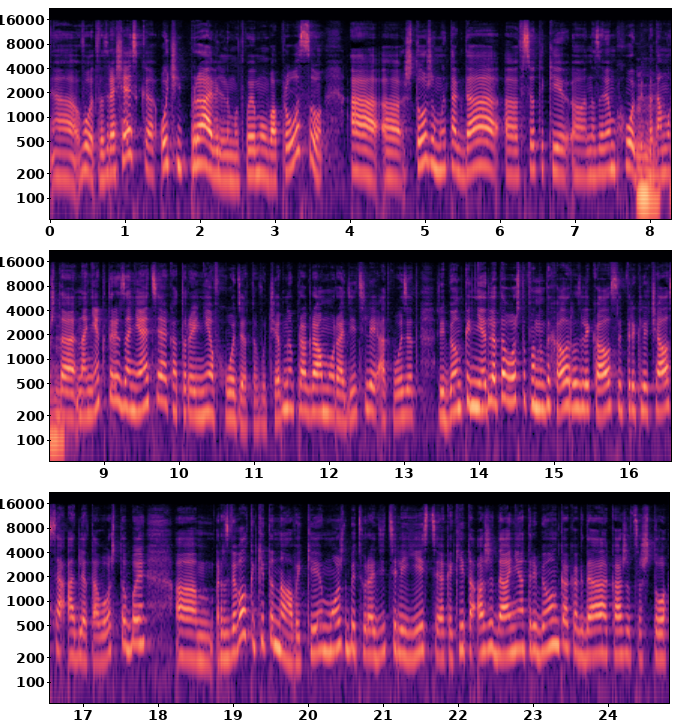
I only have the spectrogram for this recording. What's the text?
А, вот, возвращаясь к очень правильному твоему вопросу, а, а что же мы тогда а, все-таки а, назовем хобби? Mm-hmm. Потому mm-hmm. что на некоторые занятия, которые не входят в учебную программу, родители отвозят ребенка не для того, чтобы он отдыхал, развлекался, переключался, а для того, чтобы а, развивал какие-то навыки. Может быть, у родителей есть какие-то ожидания от ребенка, когда кажется, что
